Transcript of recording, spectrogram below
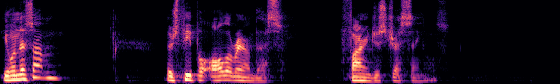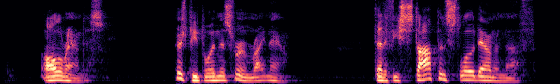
You want to know something? There's people all around us firing distress signals. All around us. There's people in this room right now that if you stop and slow down enough,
